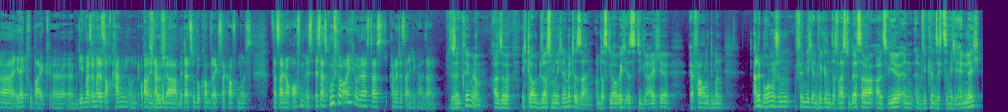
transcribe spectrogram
äh, Elektrobike äh, geben, was immer das auch kann und ob Absolut. man den Akku da mit dazu bekommt oder extra kaufen muss, das sei noch offen. Ist, ist das gut für euch oder ist das, kann euch das eigentlich egal sein? Wir sind Premium. Also ich glaube, du darfst nur nicht in der Mitte sein. Und das, glaube ich, ist die gleiche Erfahrung, die man. Alle Branchen, finde ich, entwickeln, das weißt du besser als wir, en entwickeln sich ziemlich ähnlich.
